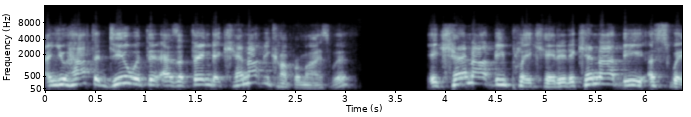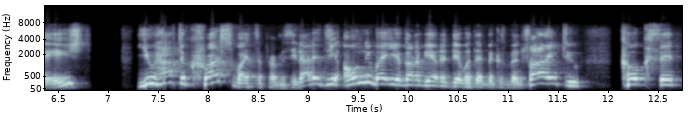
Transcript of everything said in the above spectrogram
And you have to deal with it as a thing that cannot be compromised with. It cannot be placated. It cannot be assuaged. You have to crush white supremacy. That is the only way you're going to be able to deal with it because we've been trying to coax it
